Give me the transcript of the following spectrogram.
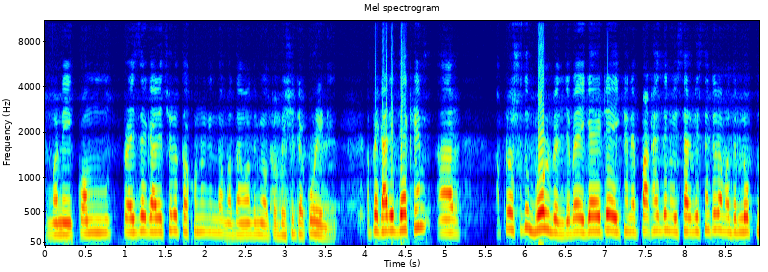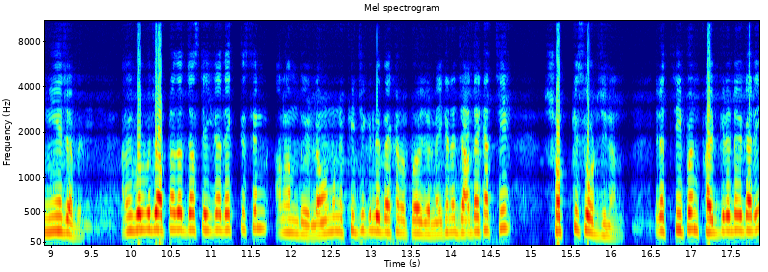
মানে কম প্রাইসের গাড়ি ছিল তখনও কিন্তু আমরা দামাদামি অত বেশিটা করিনি। আপনি গাড়ি দেখেন আর আপনারা শুধু বলবেন যে ভাই এই গাড়িটা এইখানে পাঠাই দেন ওই সার্ভিস সেন্টারে আমাদের লোক নিয়ে যাবে। আমি বলব যে আপনারা জাস্ট এইটা দেখতেছেন আলহামদুলিল্লাহ। আমার মনে ফিজিক্যালি দেখার প্রয়োজন নেই। এখানে যা দেখাচ্ছি সব কিছু অরিজিনাল এটা থ্রি পয়েন্ট ফাইভ গ্রেডের গাড়ি।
